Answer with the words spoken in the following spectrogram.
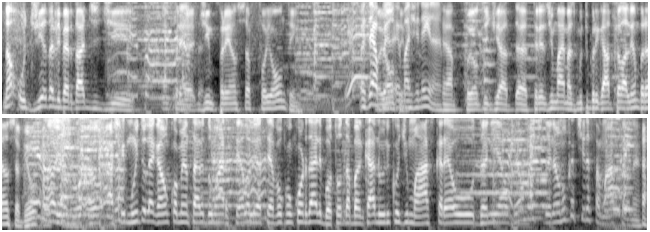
Não, o dia da liberdade de Imprensa. eh, de imprensa foi ontem. Mas é, eu, Foi eu ontem. imaginei, né? É, foi ontem, dia 13 de maio, mas muito obrigado pela lembrança, viu? Não, eu, eu achei muito legal um comentário do Marcelo ali, até vou concordar. Ele botou da bancada, o único de máscara é o Daniel. Realmente, o Daniel nunca tira essa máscara, né?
